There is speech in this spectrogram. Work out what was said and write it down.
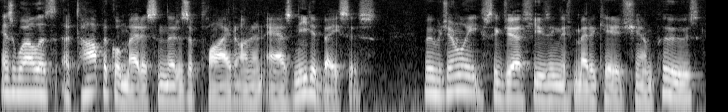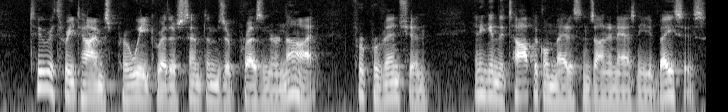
as well as a topical medicine that is applied on an as needed basis. We would generally suggest using the medicated shampoos two or three times per week, whether symptoms are present or not, for prevention, and again the topical medicines on an as needed basis.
